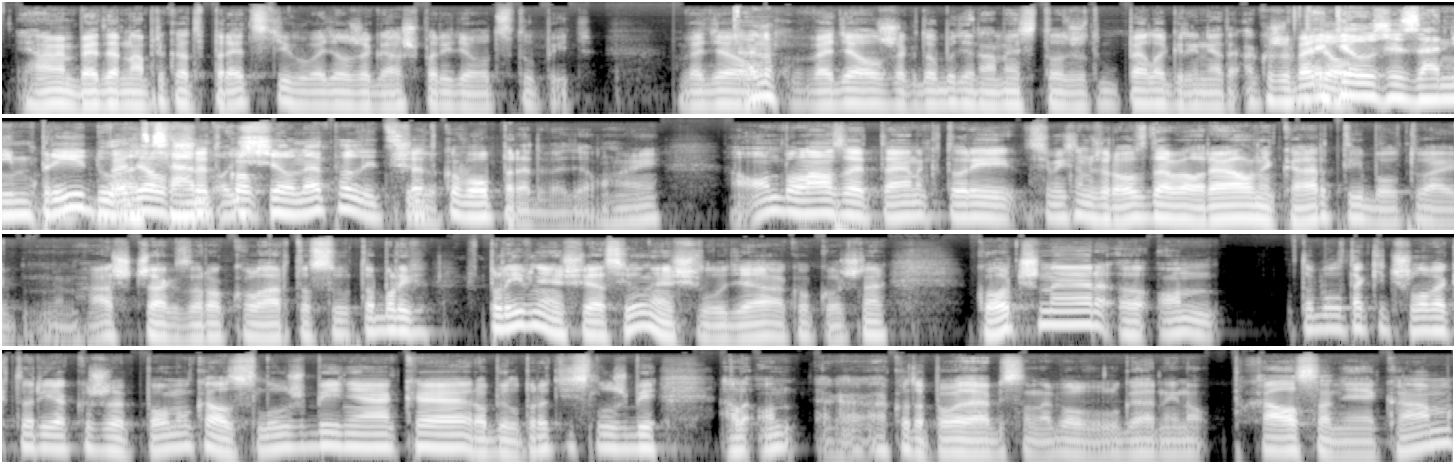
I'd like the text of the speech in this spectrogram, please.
Ja neviem, Beder napríklad v predstihu vedel, že Gašpar ide odstúpiť. Vedel, vedel, že kto bude na mesto, že tu Pelegrini. Akože vedel, Vedel, že za ním prídu vedel a sám všetko- išiel na policiu. Všetko vopred vedel. Hej? A on bol naozaj ten, ktorý si myslím, že rozdával reálne karty. Bol tu aj neviem, Haščák, Zorokolár. To, sú, to boli vplyvnejší a silnejší ľudia ako Kočner. Kočner, e, on to bol taký človek, ktorý akože ponúkal služby nejaké, robil protislužby, ale on, ako to povedať, aby som nebol vulgárny, no pchal sa niekam,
